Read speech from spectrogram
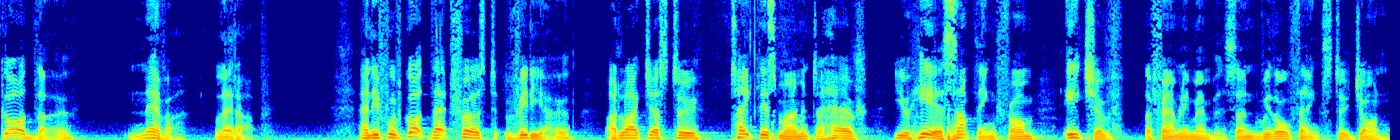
God, though, never let up. And if we've got that first video, I'd like just to take this moment to have you hear something from each of the family members, and with all thanks to John,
